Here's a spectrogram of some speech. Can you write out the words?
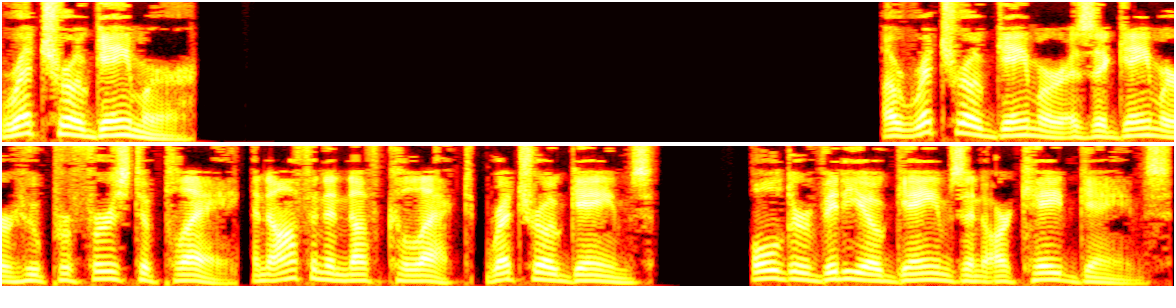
Retro gamer A retro gamer is a gamer who prefers to play, and often enough collect, retro games, older video games and arcade games.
